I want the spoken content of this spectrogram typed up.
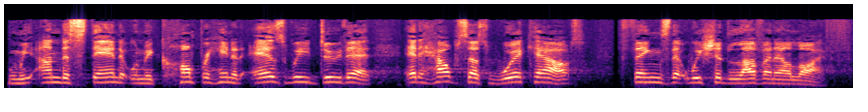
when we understand it, when we comprehend it, as we do that, it helps us work out things that we should love in our life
